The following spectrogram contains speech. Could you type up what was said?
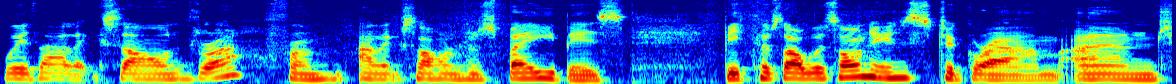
with Alexandra from Alexandra's Babies because I was on Instagram and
